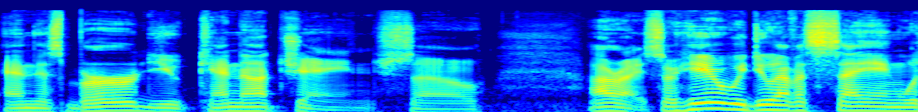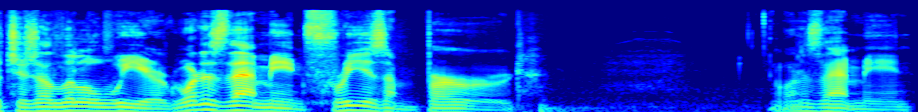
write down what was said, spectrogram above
and this bird you cannot change. So all right, so here we do have a saying which is a little weird. What does that mean? Free as a bird. What does that mean?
